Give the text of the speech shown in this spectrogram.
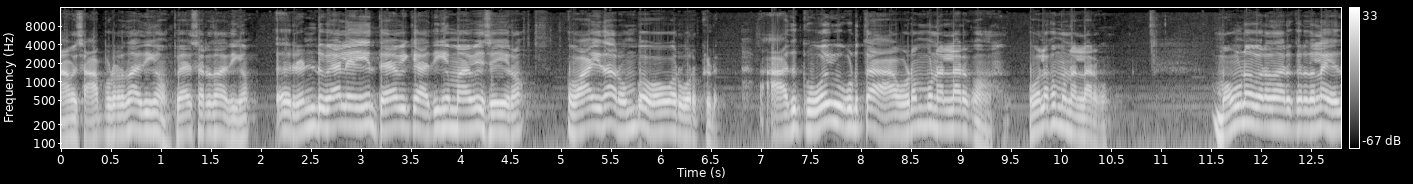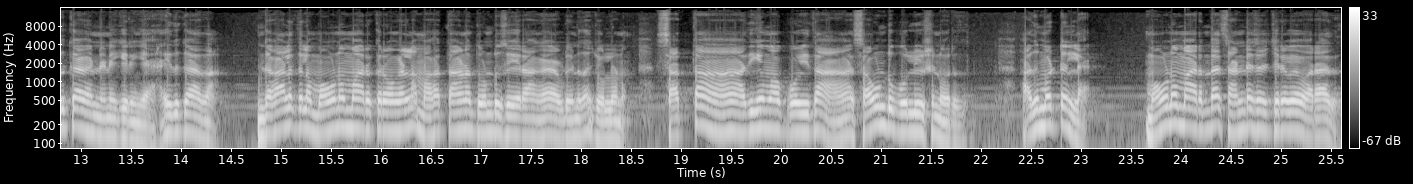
நாம் சாப்பிட்றதும் அதிகம் பேசுகிறதும் அதிகம். ரெண்டு வேலையையும் தேவைக்கு அதிகமாகவே செய்கிறோம். வாய் தான் ரொம்ப ஓவர் ஒர்க்குடு அதுக்கு ஓய்வு கொடுத்தா உடம்பும் நல்லாயிருக்கும் உலகமும் நல்லாயிருக்கும் மௌன விரதம் இருக்கிறதெல்லாம் எதுக்காக நினைக்கிறீங்க? இதுக்காக தான். இந்த காலத்தில் மௌனமாக இருக்கிறவங்கெல்லாம் மகத்தான தொண்டு செய்கிறாங்க அப்படின்னு தான் சொல்லணும். சத்தம் அதிகமாக போய் தான் சவுண்டு பொல்யூஷன் வருது. அது மட்டும் இல்லை மௌனமாக இருந்தால் சண்டை சச்சரவே வராது.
